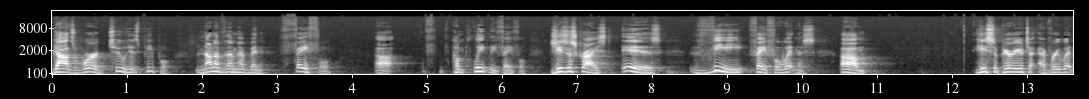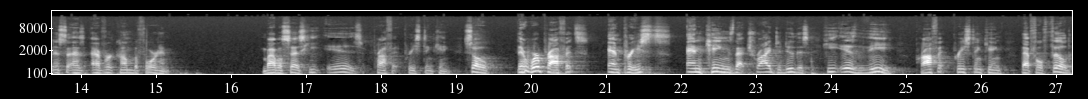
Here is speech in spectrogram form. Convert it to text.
God's word to his people. None of them have been faithful, uh, completely faithful. Jesus Christ is the faithful witness. Um, he's superior to every witness that has ever come before him. The Bible says he is prophet, priest, and king. So there were prophets and priests and kings that tried to do this. He is the prophet, priest, and king that fulfilled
